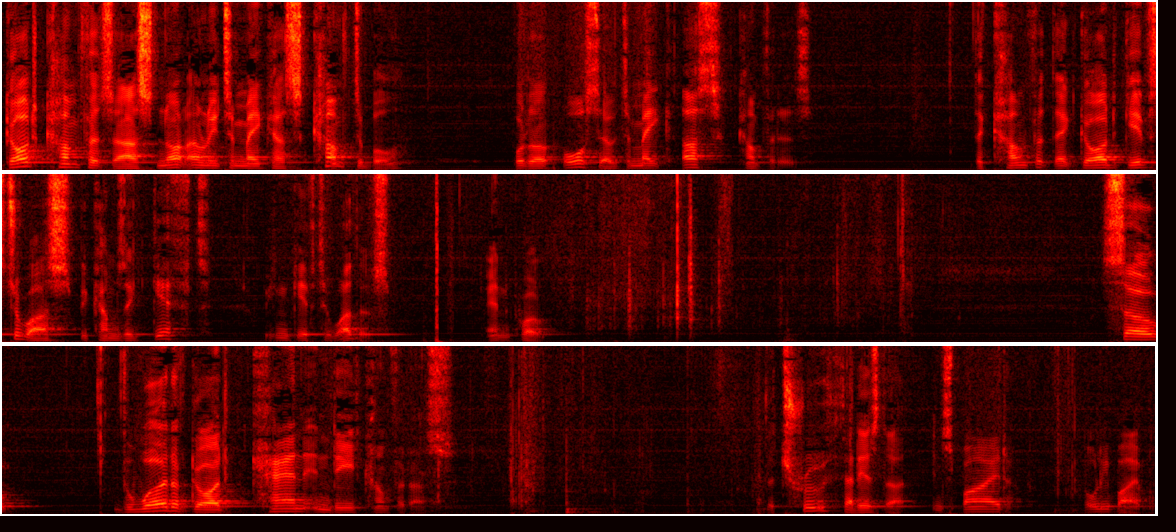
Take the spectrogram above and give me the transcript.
God comforts us not only to make us comfortable, but also to make us comforters the comfort that God gives to us becomes a gift we can give to others. End quote. So, the Word of God can indeed comfort us. The truth, that is the inspired Holy Bible,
